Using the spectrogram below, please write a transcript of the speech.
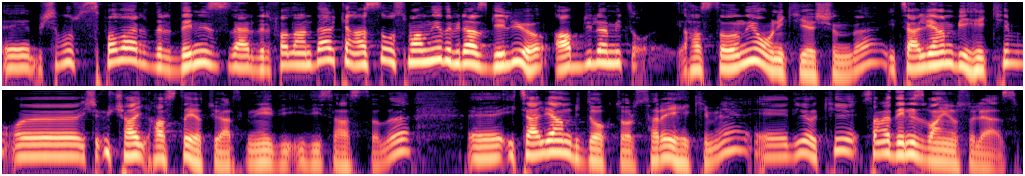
E, işte bu spalardır, denizlerdir falan derken aslında Osmanlı'ya da biraz geliyor. Abdülhamit hastalanıyor 12 yaşında. İtalyan bir hekim e, işte 3 ay hasta yatıyor artık neydi idiyse hastalığı. E, İtalyan bir doktor, saray hekimi e, diyor ki sana deniz banyosu lazım.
